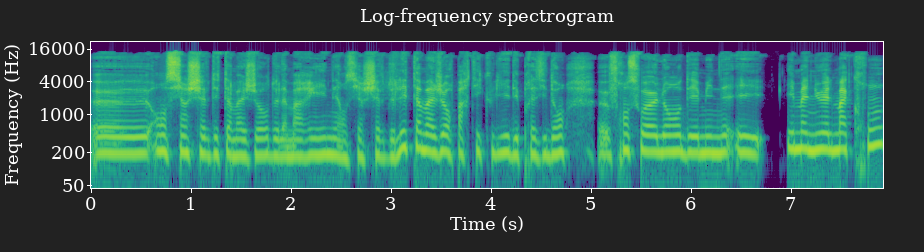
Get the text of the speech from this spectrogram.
ancien chef d'état-major de la marine et ancien chef de l'état-major particulier des présidents François Hollande et, et Emmanuel Macron.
